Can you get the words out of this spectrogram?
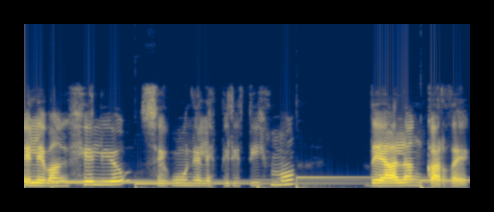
El Evangelio según el Espiritismo de Alan Kardec.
